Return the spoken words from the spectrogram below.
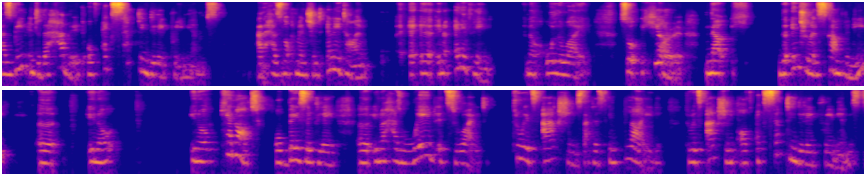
has been into the habit of accepting delayed premiums and has not mentioned any time uh, uh, you know anything you know all the while so here now the insurance company uh, you know you know cannot or basically, uh, you know, has waived its right through its actions that is implied through its action of accepting delayed premiums,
